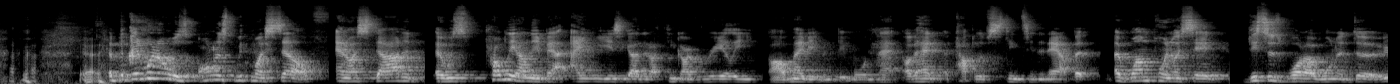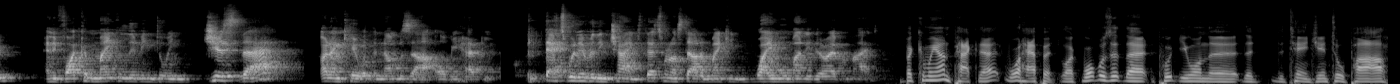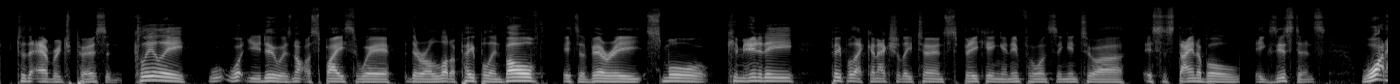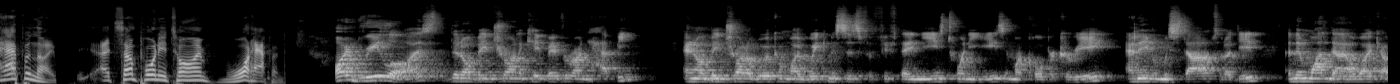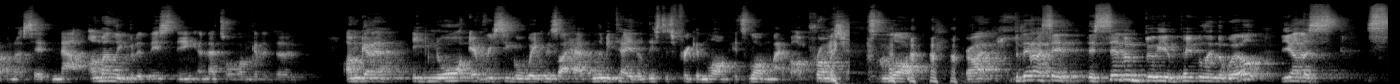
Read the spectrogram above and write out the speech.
But then when I was honest with myself and I started, it was probably only about eight years ago that I think I really, oh, maybe even a bit more than that. I've had a couple of stints in and out. But at one point I said, this is what I want to do. And if I can make a living doing just that, I don't care what the numbers are, I'll be happy. But that's when everything changed. That's when I started making way more money than I ever made. But can we unpack that? What happened? Like, what was it that put you on the, the, the tangential path to the average person? Clearly, w- what you do is not a space where there are a lot of people involved. It's a very small community, people that can actually turn speaking and influencing into a, a sustainable existence. What happened though? At some point in time, what happened? I realized that I've been trying to keep everyone happy and I've been trying to work on my weaknesses for 15 years, 20 years in my corporate career, and even with startups that I did. And then one day I woke up and I said, nah, I'm only good at this thing, and that's all I'm going to do. I'm going to ignore every single weakness I have. And let me tell you, the list is freaking long. It's long, mate, but I promise you, it's long, right? But then I said, there's 7 billion people in the world. The other,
